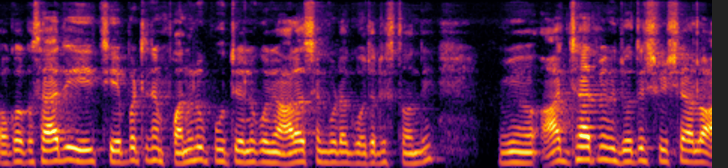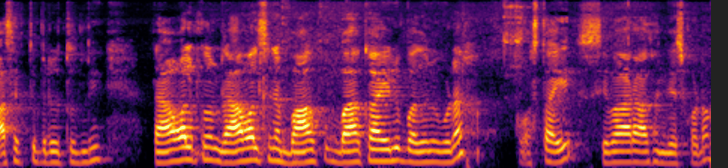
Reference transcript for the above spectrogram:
ఒక్కొక్కసారి చేపట్టిన పనులు పూర్తి కొంచెం ఆలస్యం కూడా గోచరిస్తోంది. ఆధ్యాత్మిక జ్యోతిష్ విషయాల్లో ఆసక్తి పెరుగుతుంది. రావాల్సిన రావాల్సిన బాకు బాకాయిలు బదులు కూడా వస్తాయి. శివారాధన చేసుకోవడం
